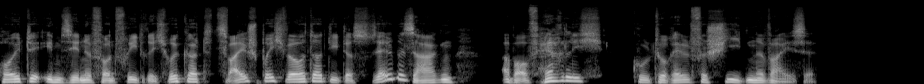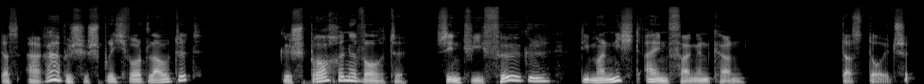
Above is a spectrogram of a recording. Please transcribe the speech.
Heute im Sinne von Friedrich Rückert zwei Sprichwörter, die dasselbe sagen, aber auf herrlich kulturell verschiedene Weise. Das arabische Sprichwort lautet Gesprochene Worte sind wie Vögel, die man nicht einfangen kann. Das deutsche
